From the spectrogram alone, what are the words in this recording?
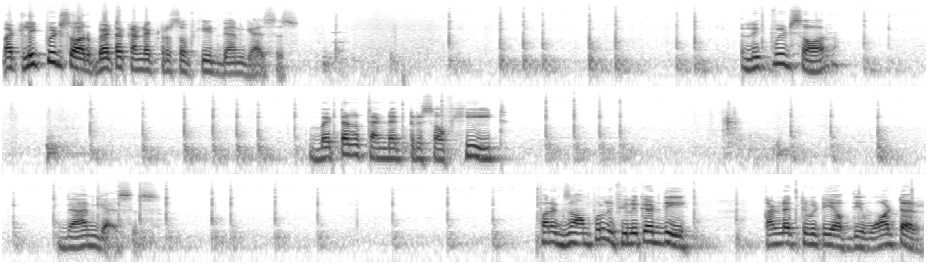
but liquids are better conductors of heat than gases. Liquids are better conductors of heat than gases. For example, if you look at the conductivity of the water,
